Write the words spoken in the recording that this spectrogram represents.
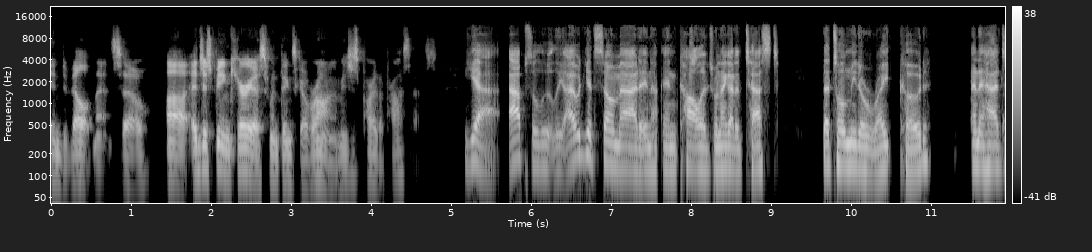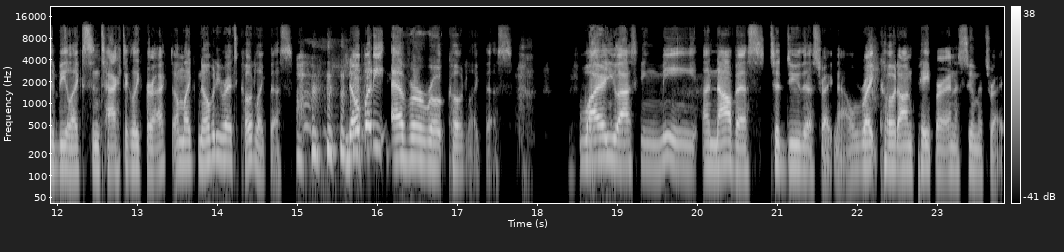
in development. So uh, just being curious when things go wrong. I mean, it's just part of the process. Yeah, absolutely. I would get so mad in in college when I got a test that told me to write code and it had to be like syntactically correct. I'm like, nobody writes code like this. nobody ever wrote code like this. Why are you asking me, a novice, to do this right now? Write code on paper and assume it's right.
